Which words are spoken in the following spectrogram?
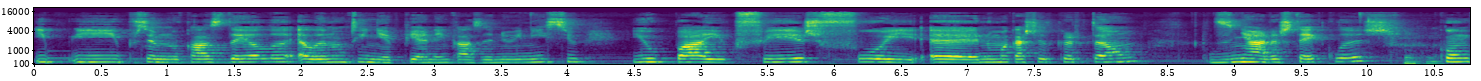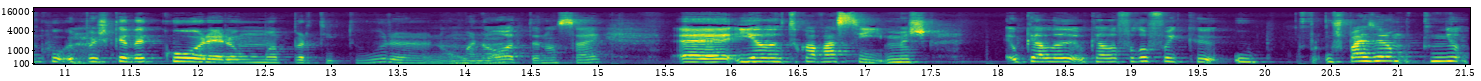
e, e, por exemplo, no caso dela, ela não tinha piano em casa no início e o pai o que fez foi, uh, numa caixa de cartão, desenhar as teclas com co- depois cada cor era uma partitura, uma Ok. nota, não sei. Uh, e ela tocava assim, mas o que ela, o que ela falou foi que o- os pais eram, tinham,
